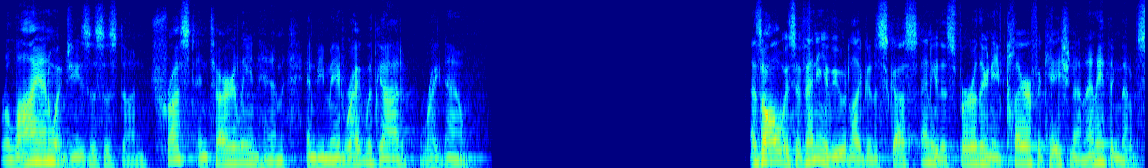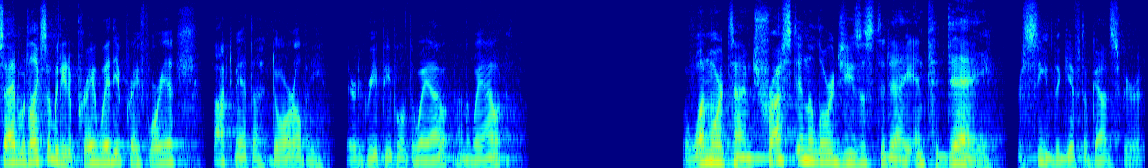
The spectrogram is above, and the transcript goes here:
Rely on what Jesus has done. Trust entirely in him and be made right with God right now. As always, if any of you would like to discuss any of this further, need clarification on anything that I've said, would like somebody to pray with you, pray for you, talk to me at the door. I'll be there to greet people at the way out, on the way out. But one more time, trust in the Lord Jesus today, and today receive the gift of God's Spirit.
